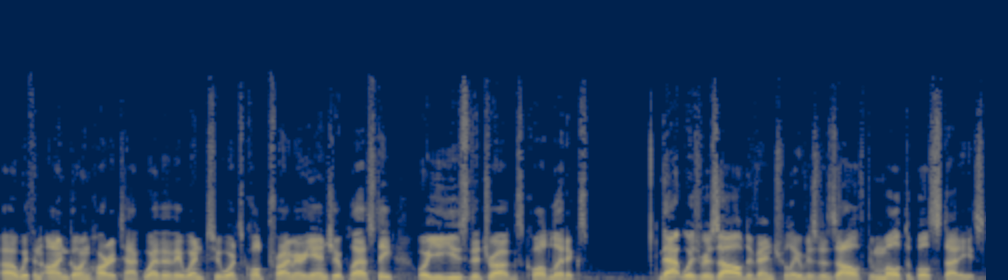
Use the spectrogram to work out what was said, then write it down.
uh, with an ongoing heart attack, whether they went to what's called primary angioplasty or you used the drugs called lytics. That was resolved eventually. It was resolved through multiple studies.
